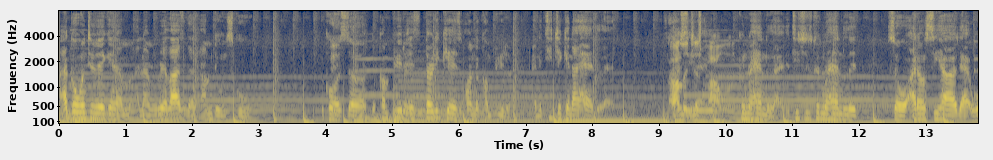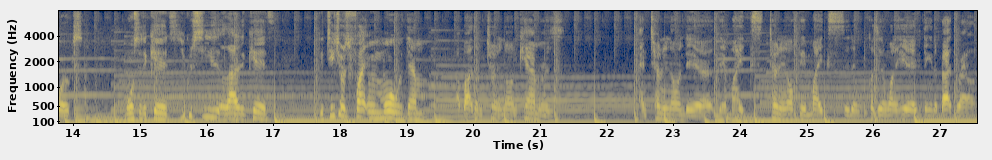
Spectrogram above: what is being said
I go into it again I'm, and I'm realizing that I'm doing school because uh, the computer is 30 kids on the computer and the teacher cannot handle that. Knowledge is power. Couldn't handle that. The teachers couldn't handle it. So I don't see how that works. Most of the kids, you can see a lot of the kids, the teachers fighting more with them about them turning on cameras and turning on their their mics, turning off their mics so they, because they don't want to hear everything in the background.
